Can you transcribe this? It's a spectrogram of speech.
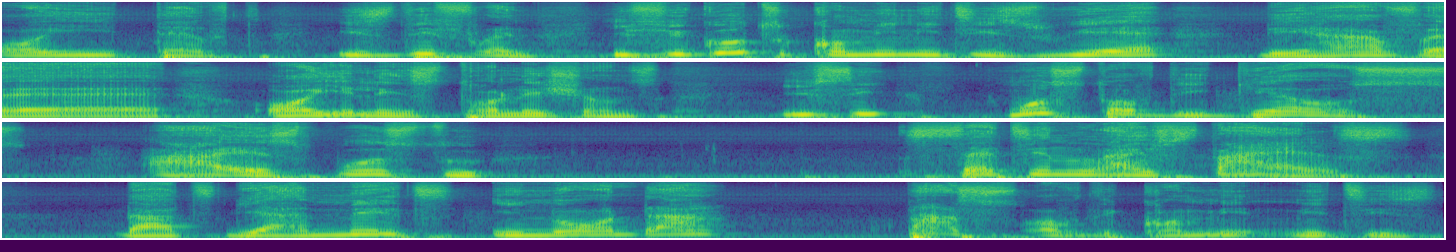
oil theft is different. If you go to communities where they have uh, oil installations you see most of the girls are exposed to certain lifestyles that their mates in other of the communities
